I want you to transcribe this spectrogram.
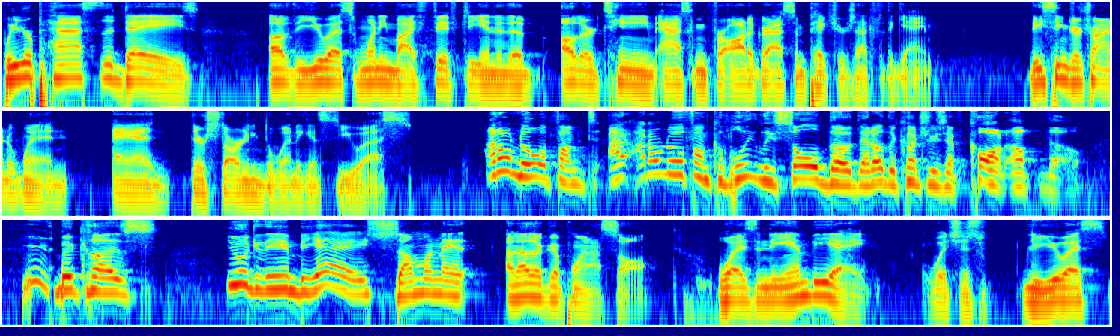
we are past the days of the U.S. winning by 50 and then the other team asking for autographs and pictures after the game. These teams are trying to win, and they're starting to win against the U.S. I don't know if I'm I, I don't know if I'm completely sold though that other countries have caught up though, hmm. because you look at the NBA. Someone made another good point I saw was in the NBA, which is the U.S.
